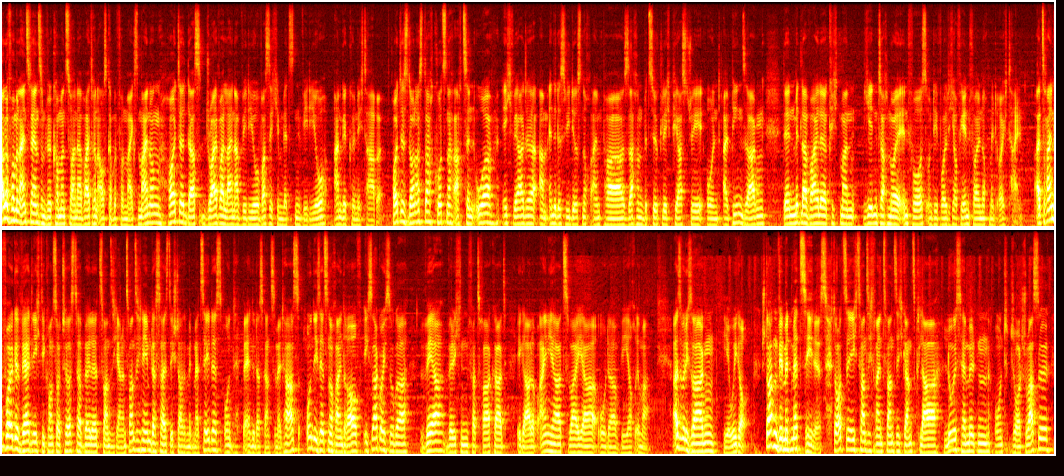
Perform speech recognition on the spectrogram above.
Hallo Formel 1 Fans und willkommen zu einer weiteren Ausgabe von Mikes Meinung. Heute das Driver Lineup Video, was ich im letzten Video angekündigt habe. Heute ist Donnerstag, kurz nach 18 Uhr. Ich werde am Ende des Videos noch ein paar Sachen bezüglich Piastri und Alpine sagen, denn mittlerweile kriegt man jeden Tag neue Infos und die wollte ich auf jeden Fall noch mit euch teilen. Als Reihenfolge werde ich die Konstrukteurstabelle 2021 nehmen, das heißt ich starte mit Mercedes und beende das Ganze mit Haas und ich setze noch einen drauf. Ich sage euch sogar, wer welchen Vertrag hat, egal ob ein Jahr, zwei Jahre oder wie auch immer. Also würde ich sagen, here we go. Starten wir mit Mercedes. Dort sehe ich 2023 ganz klar Lewis Hamilton und George Russell.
